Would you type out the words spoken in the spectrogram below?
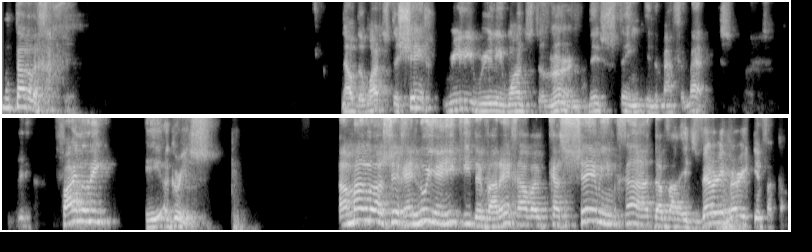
מותר לך. Now, the what the sheikh really, really wants to learn this thing in the mathematics. Finally, he agrees. It's very, very difficult.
